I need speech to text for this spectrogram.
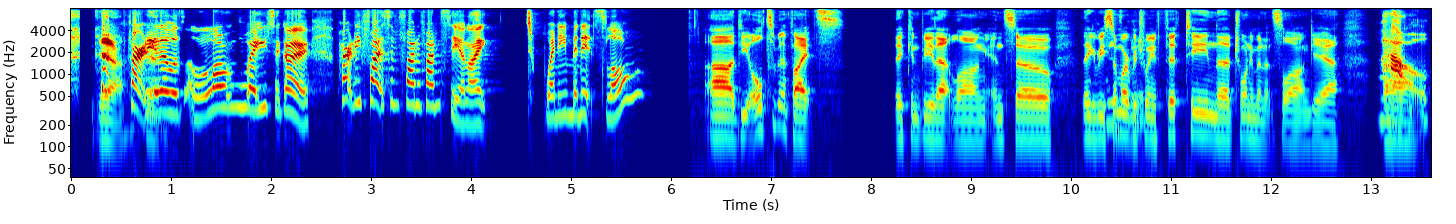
yeah. Apparently, yeah. there was a long way to go. Apparently, fights in Final Fantasy are like twenty minutes long. Uh, the ultimate fights, they can be that long, and so they can be somewhere between 15 to 20 minutes long. Yeah. Uh, Wow.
